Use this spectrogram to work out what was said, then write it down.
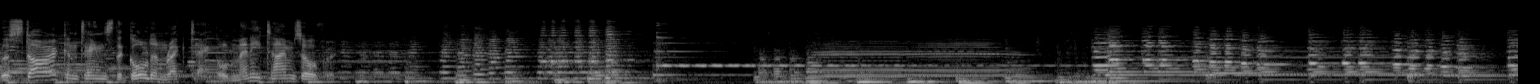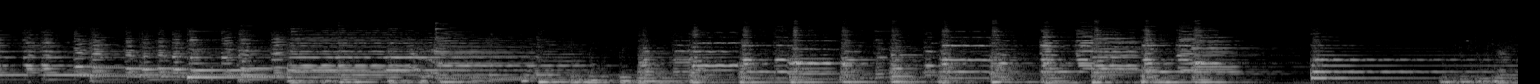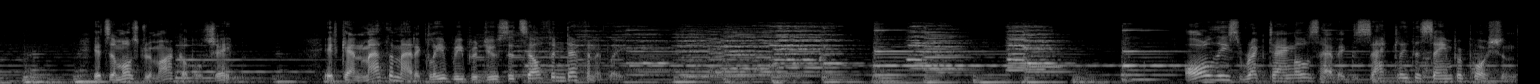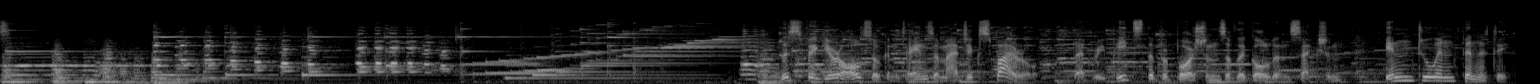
The star contains the golden rectangle many times over. It's a most remarkable shape. It can mathematically reproduce itself indefinitely. All these rectangles have exactly the same proportions. This figure also contains a magic spiral that repeats the proportions of the golden section into infinity.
